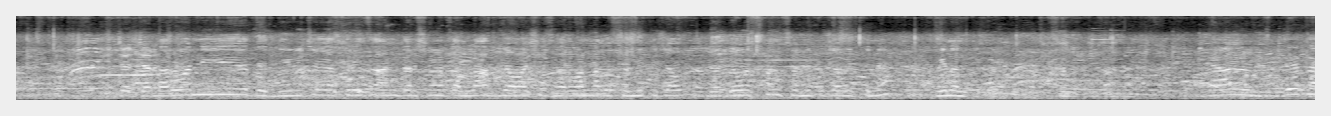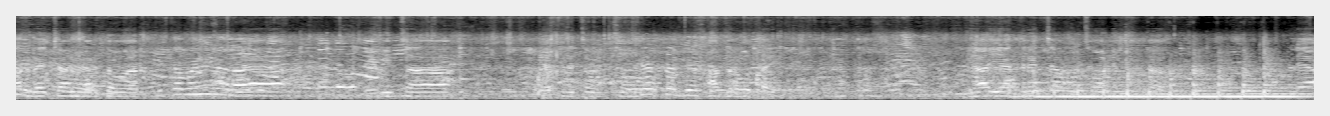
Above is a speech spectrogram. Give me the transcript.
हिच्या जन्म सर्वांनी दे- देवीच्या यात्रेचा आणि दर्शनाचा लाभ घ्यावा अशी सर्वांना समितीच्या देवस्थान समितीच्या वतीने विनंती करतो देवीचा यात्रेचा उत्सव साजरा होत आहे. या यात्रेच्या उत्सवानिमित्त आपल्या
